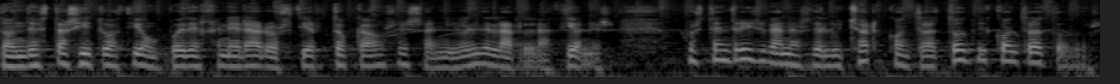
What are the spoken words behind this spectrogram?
Donde esta situación puede generaros cierto caos es a nivel de las relaciones, pues tendréis ganas de luchar contra todo y contra todos.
